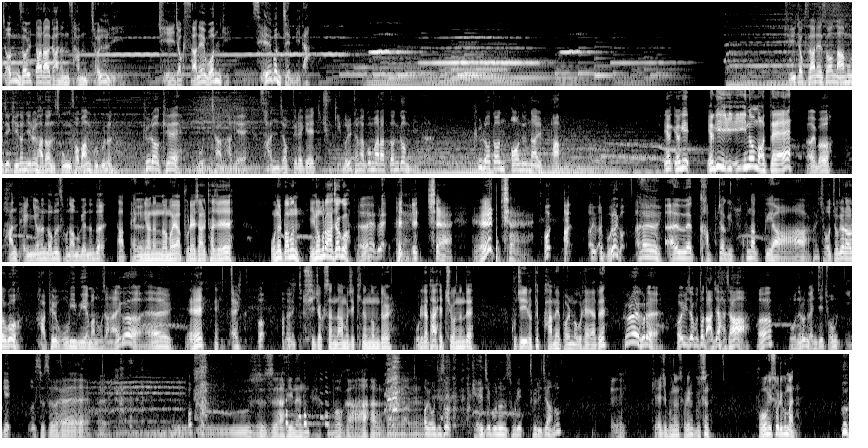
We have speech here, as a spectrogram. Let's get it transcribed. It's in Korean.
전설 따라가는 삼천리 취적산의 원기 세 번째입니다. 취적산에서 나무지 기는 일을 하던 송서방 부부는 그렇게 무참하게 산적들에게 죽임을 당하고 말았던 겁니다. 그러던 어느 날 밤, 여, 여기 여기 이, 이놈 어때? 아이 뭐한 백년은 넘은 소나무겠는데 아, 백년은 넘어야 불에 잘 타지. 오늘 밤은 이놈으로 하자고. 에 그래 으차, 으차. 어, 아, 아, 아 뭐야 이거 에이, 아, 왜 갑자기 소낙비야? 저쪽에 나르고 하필 우리 위에만 오잖아 이거 에이 에? 에이 어 이 취적산 나무 지키는 놈들 우리가 다 해치웠는데 굳이 이렇게 밤에 벌목을 해야 돼? 그래 그래 어 이제부터 낮에 하자 어 오늘은 왠지 좀 이게 으스스해 어, 우스스하기는 뭐가? 어 어디서 개지 부는 소리 들리지? 에이, 개지 부는 소린 무슨 부엉이 소리구만. 어,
